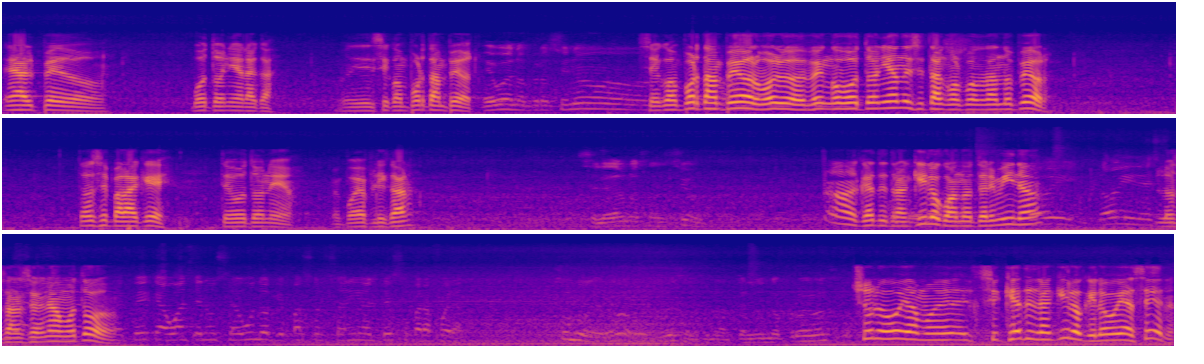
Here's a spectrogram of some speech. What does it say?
Es al pedo botonear acá. Se comportan peor. Eh, bueno, pero si no... Se comportan peor, boludo. Vengo botoneando y se están comportando peor. Entonces, ¿para qué te botoneo? ¿Me puedes explicar? Se le da una No, quédate tranquilo, cuando termina, lo sancionamos todo. Yo lo voy a mover. Quédate tranquilo que lo voy a hacer.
